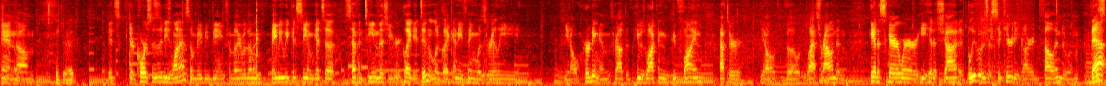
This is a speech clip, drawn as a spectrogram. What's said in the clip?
and um, I think you're right. it's their courses that he's won at, so maybe being familiar with them, maybe we could see him get to 17 this year. Like it didn't look like anything was really, you know, hurting him throughout the. He was walking fine after, you know, the last round, and he had a scare where he hit a shot. I believe it was a security guard fell into him. That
